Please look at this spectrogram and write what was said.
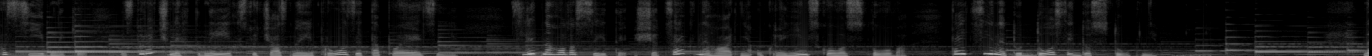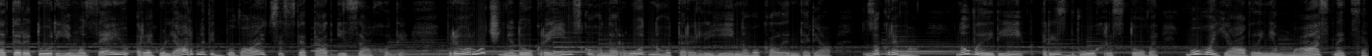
посібників історичних книг, сучасної прози та поезії. Слід наголосити, що це книгарня українського слова, та й ціни тут досить доступні. На території музею регулярно відбуваються свята і заходи, приурочені до українського народного та релігійного календаря, зокрема, Новий рік, Різдво Христове, Богоявлення, Масниця,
